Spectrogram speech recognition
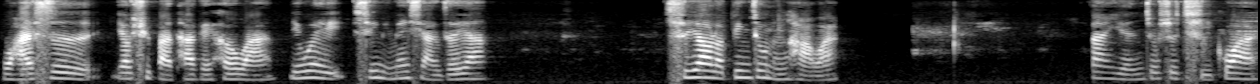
我还是要去把它给喝完，因为心里面想着呀。吃药了，病就能好啊？但人就是奇怪，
